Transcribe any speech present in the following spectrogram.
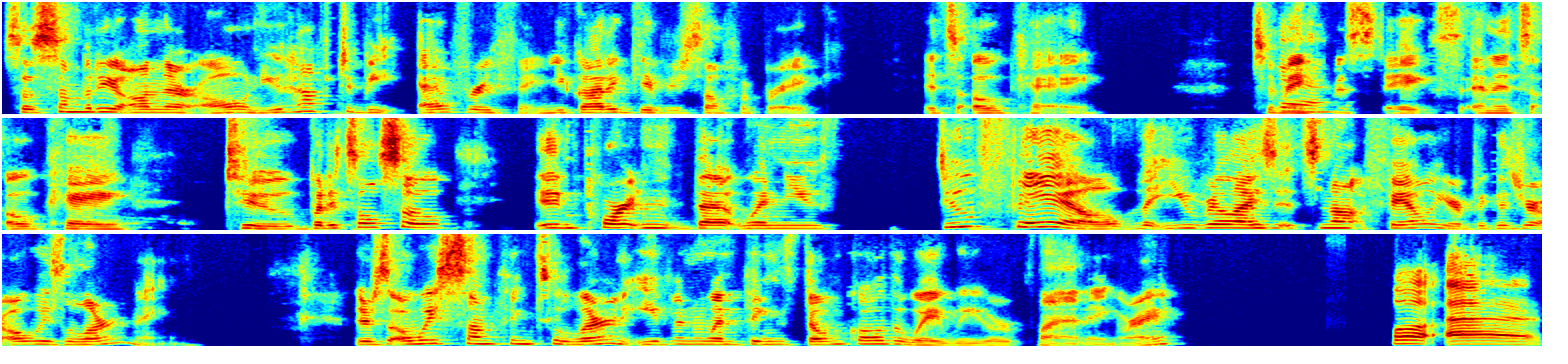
So somebody on their own, you have to be everything. You got to give yourself a break. It's okay to Yeah. make mistakes and it's okay to, but it's also important that when you do fail, that you realize it's not failure because you're always learning there's always something to learn even when things don't go the way we were planning right Well, uh,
